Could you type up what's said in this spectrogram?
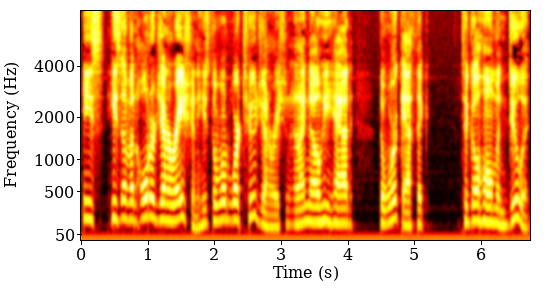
he's he's of an older generation. He's the World War II generation, and I know he had the work ethic to go home and do it.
